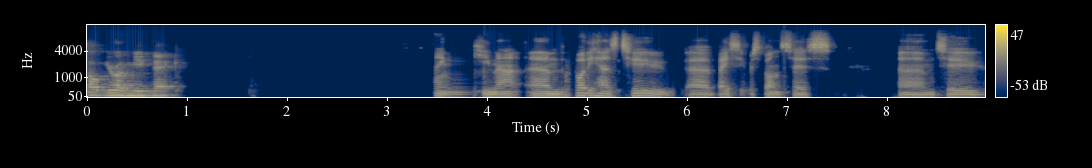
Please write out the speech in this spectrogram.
Oh, you're on mute, Nick. Thank you, Matt. Um, the body has two uh, basic responses um, to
